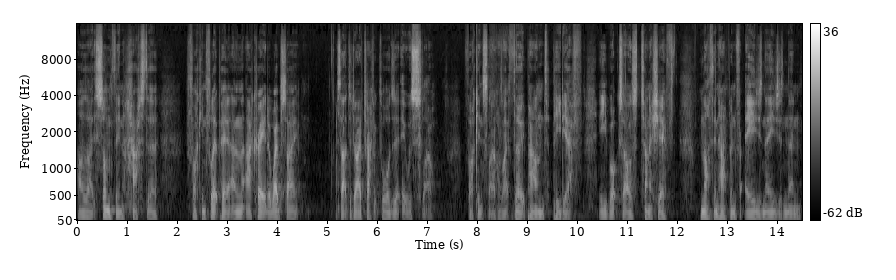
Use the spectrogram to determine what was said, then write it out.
I was like, something has to fucking flip here. And I created a website started to drive traffic towards it. It was slow, fucking slow. I was like thirty pound PDF ebooks. I was trying to shift. Nothing happened for ages and ages, and then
